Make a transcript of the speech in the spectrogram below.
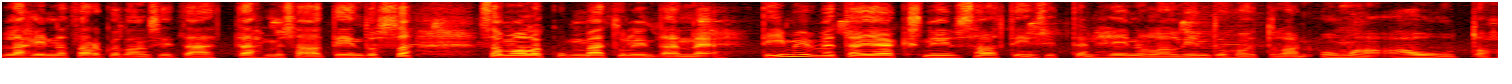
lähinnä tarkoitan sitä, että me saatiin tuossa samalla kun mä tulin tänne tiiminvetäjäksi, niin saatiin sitten Heinolan lintuhoitolan oma auto.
